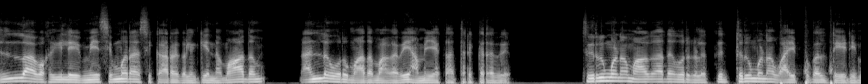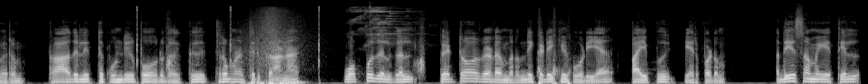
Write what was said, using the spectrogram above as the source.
எல்லா வகையிலையுமே சிம்மராசிக்காரர்களுக்கு இந்த மாதம் நல்ல ஒரு மாதமாகவே அமைய காத்திருக்கிறது. திருமணம் ஆகாதவர்களுக்கு திருமண வாய்ப்புகள் தேடி வரும். காதலித்து கொண்டிருப்பவர்களுக்கு திருமணத்திற்கான ஒப்புதல்கள் பெற்றோர்களிடமிருந்து கிடைக்கக்கூடிய வாய்ப்பு ஏற்படும். அதே சமயத்தில்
